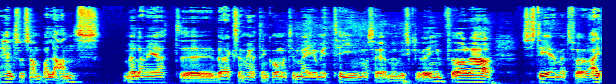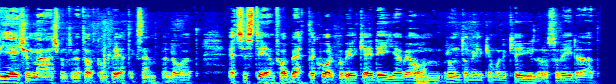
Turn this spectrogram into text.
hälsosam balans mellan att eh, verksamheten kommer till mig och mitt team och säger men vi skulle vilja införa det här systemet för ideation management om jag tar ett konkret exempel då. Att ett system för att ha bättre koll på vilka idéer vi har mm. runt om vilka molekyler och så vidare. Att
